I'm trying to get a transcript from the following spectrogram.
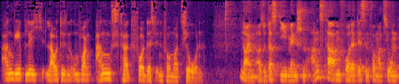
angeblich laut diesen Umfragen Angst hat vor Desinformation? Nein, also dass die Menschen Angst haben vor der Desinformation,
